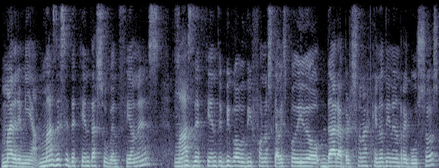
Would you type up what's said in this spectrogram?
Madre mía, más de 700 subvenciones, más de ciento y pico audífonos que habéis podido dar a personas que no tienen recursos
